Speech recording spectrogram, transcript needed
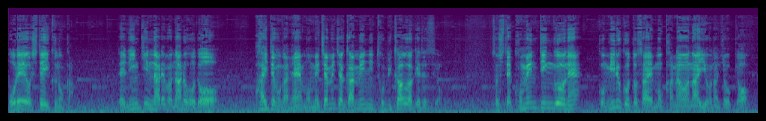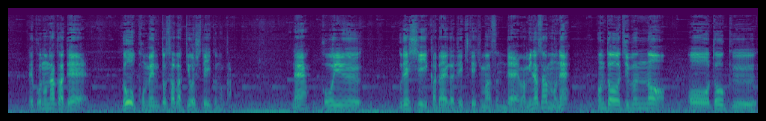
お礼をしていくのか。で、人気になればなるほど、アイテムがね、もうめちゃめちゃ画面に飛び交うわけですよ。そしてコメンティングをね、こう見ることさえも叶わないような状況。で、この中で、どうコメントさばきをしていくのか。ね、こういう嬉しい課題ができてきますんで、まあ、皆さんもね、本当自分のトーク、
